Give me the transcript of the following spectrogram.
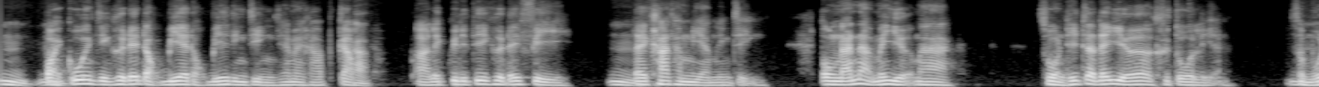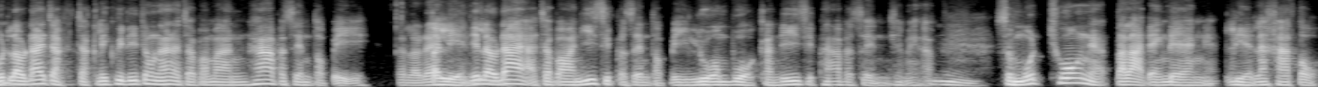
อืมๆปล่อยกู้จริงๆ คือได้ดอกเบี้ยดอกเบี้ยจริงๆ ใช่ไหมครับกับครับอ่า liquidity คือได้ฟรีอืมได้ค่าธรรมเนียมจริง ๆ ตรงนั้นอะไม่เยอะมาก ส่วนที่จะได้เยอะคือตัวเหรียญอืม สมมติเราได้จากจาก liquidity ตรงนั้นอาจจะประมาณ 5%ต่อปี แต่เราได้แต่เหรียญที่เราได้อาจจะประมาณ 20%ต่อปี รวมบวกกันที่ 25%ใช่ไหมครับอืมสมมติช่วงเนี่ยตลาดแดงๆเนี่ยเหรียญราคาตก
